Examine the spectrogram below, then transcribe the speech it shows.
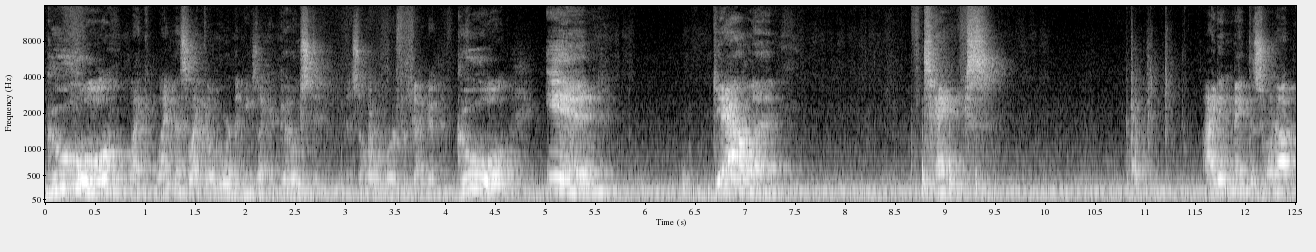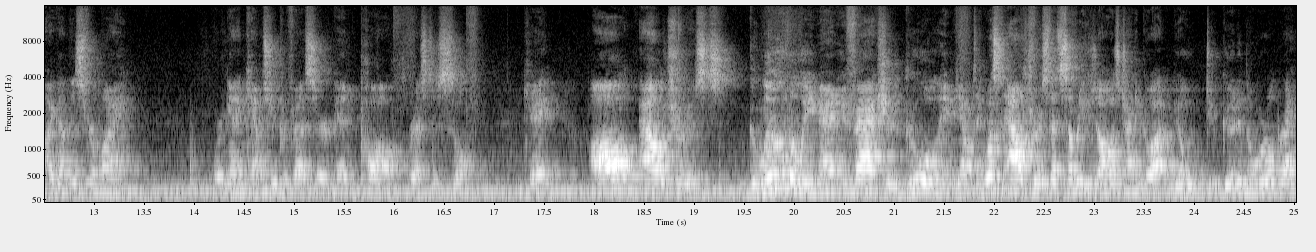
ghoul, like, like that's like a word that means like a ghost. There's an old word for like a ghoul in gallon tanks. I didn't make this one up. I got this from my organic chemistry professor, Ed Paul, rest his soul. Okay? All altruists gloomily manufactured ghoul in Galtech. What's an altruist? That's somebody who's always trying to go out and go do good in the world, right?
